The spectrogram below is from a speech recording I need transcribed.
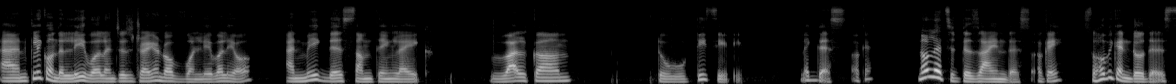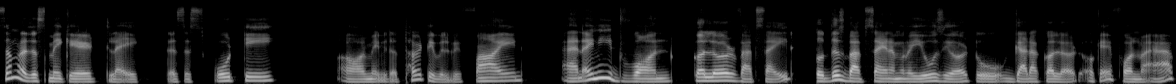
And click on the label and just drag and drop one label here and make this something like welcome to TCT like this. Okay. Now let's design this. Okay. So how we can do this? So I'm gonna just make it like this is 40 or maybe the 30 will be fine. And I need one color website. So this website I'm going to use here to get a color, okay, for my app.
